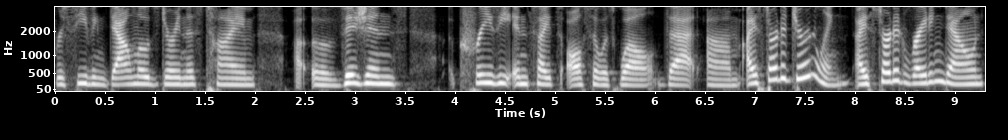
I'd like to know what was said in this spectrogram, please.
receiving downloads during this time, uh, uh, visions, crazy insights also as well that um, I started journaling. I started writing down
